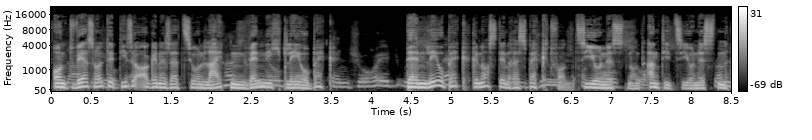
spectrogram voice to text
Und wer sollte diese Organisation leiten, wenn nicht Leo Beck? Denn Leo Beck genoss den Respekt von Zionisten und Antizionisten,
